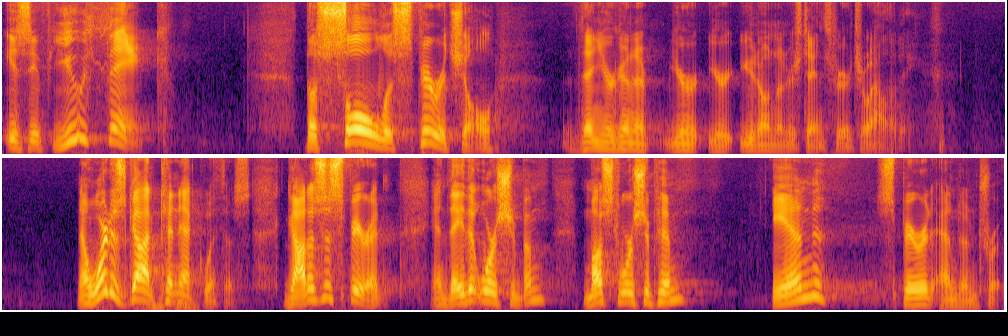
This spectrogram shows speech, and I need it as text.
is if you think the soul is spiritual, then you're going to, you're, you're, you don't understand spirituality. Now, where does God connect with us? God is a spirit, and they that worship him must worship him in spirit and in truth.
